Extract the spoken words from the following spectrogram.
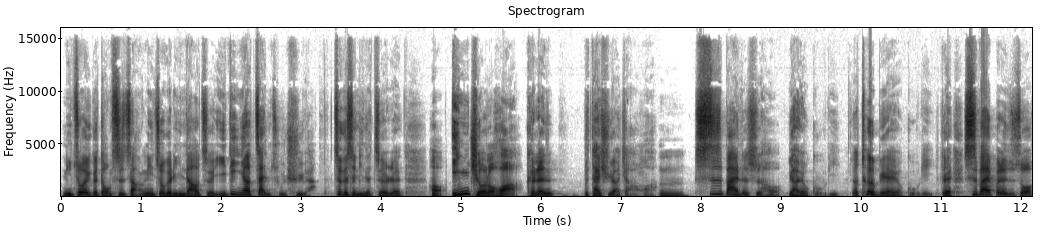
你做一个董事长，你做个领导者，一定要站出去啊，这个是你的责任。好、赢球的话，可能不太需要讲话。嗯，失败的时候要有鼓励，要特别要有鼓励。对，失败不能是说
